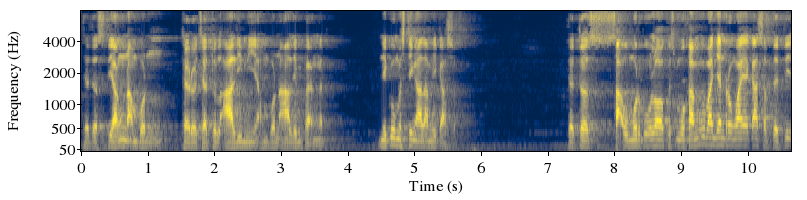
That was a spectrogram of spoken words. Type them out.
Dados tiyang nampun darajatul alimiyah, ampun alim banget. Niku mesti ngalami kasof. Dados sak umur kula Gus Muhammad ku pancen rong wayahe kasep. Dadi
